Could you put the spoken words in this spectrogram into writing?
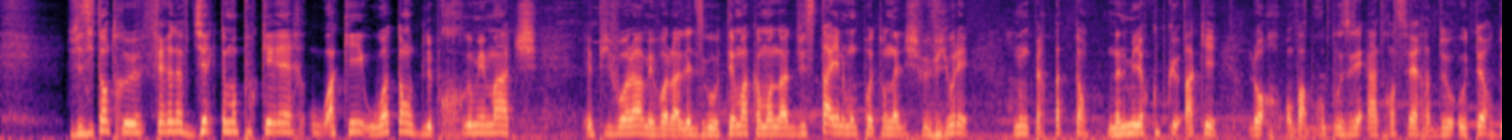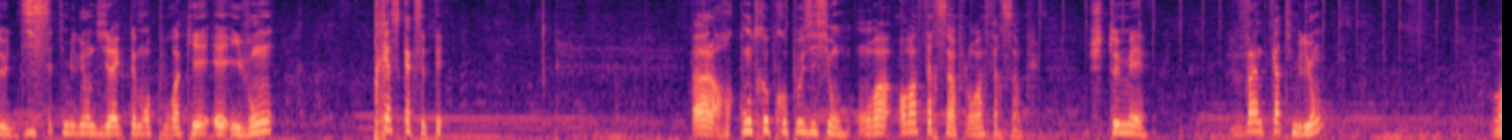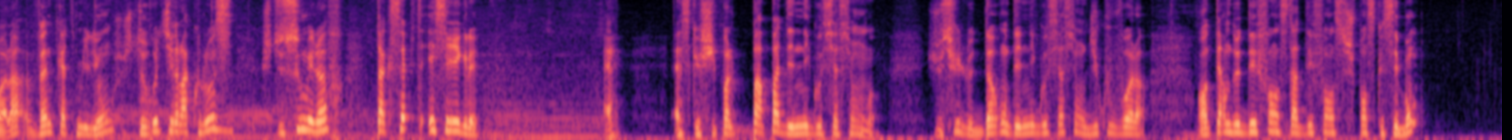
J'hésite entre faire un œuf directement pour Kerrer ou Ake ou attendre le premier match. Et puis voilà, mais voilà, let's go. Théma, comme on a du style, mon pote, on a les cheveux violets. Nous on perd pas de temps, on a une meilleure coupe que Ake. Alors on va proposer un transfert de hauteur de 17 millions directement pour Ake et ils vont presque accepter. Alors, contre-proposition, on va, on va faire simple, on va faire simple. Je te mets 24 millions. Voilà, 24 millions. Je te retire la clause, je te soumets l'offre, t'acceptes et c'est réglé. Eh, est-ce que je suis pas le papa des négociations, moi? Je suis le daron des négociations. Du coup, voilà. En termes de défense, la défense, je pense que c'est bon.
